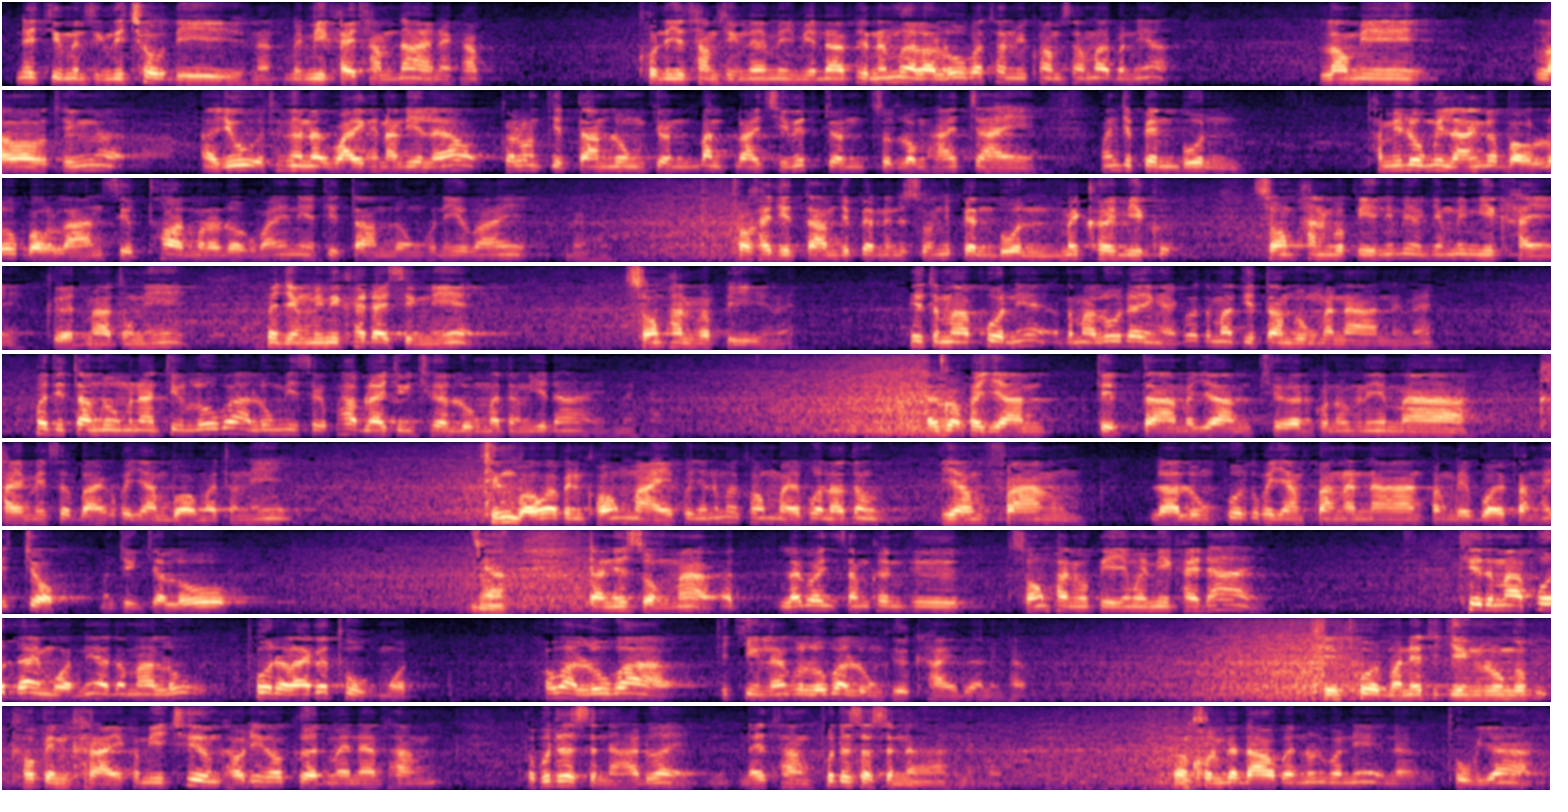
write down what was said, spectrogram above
นี่จึงเป็นสิ่งที่โชคดีนะไม่มีใครทำได้นะครับ คนที่จะทำสิ่งนี้ไม่มีได้เพราะฉะนั้นเมื่อเรารู้ว่าท่านมีความสามารถแบบนี้เรามีเราถึงอายุถึงวัยขนาดนี้แล้ว ก็ต้องติดตามลุงจนบั้นปลายชีวิตจนสุดลมหายใจ มันจะเป็นบุญทำให้ลูกมีหลานก็บอกลูกบอกหลานสืบทอดมรดกไว้เนี่ยติดตามลุงคนนี้ไว้นะครับพอใครติดตามจะเป็นในสวนจะเป็นบุญ ไม่เคยมีสองพันกว่าปีนี้ยังไม่มีใครเกิดมาตรงนี้ก็ยังไม่มีใครได้สิ่งนี้สองพันกว่าปีนะนี่ตมาพูดนี้ตมารู้ได้ยังไง ก็ตมาติดตามลุงมานานเห็นไหม พอติดตามลุงมานานจึงรู้ว่าลุงมีสุขภาพอะไรจึงเชิญลุงมาตรงนี้ได้นะครับ แล้วก็พยายามติดตามพยายามเชิญคนนู้นคนนี้มา ใครไม่สบายก็พยายามบอกมาตรงนี้ ถึงบอกว่าเป็นของใหม่เพราะฉะนั้นเมื่อของใหม่พวกเราต้องพยายามฟังเวลาลุงพูดก็พยายามฟังนานๆฟังบ่อยๆฟังให้จบ มันจึงจะรู้นะแต่นี้ส่งมาก แล้วก็สำคัญคือสองพันกว่าปียังไม่มีใครได้ ที่จะมาพูดได้หมดเนี่ยจะมารู้พูดอะไรก็ถูกหมด เพราะว่ารู้ว่าที่จริงแล้วก็รู้ว่าลุงคือใครด้วยนะครับ ที่พูดมาเนี่ยที่จริงลุงเขาเป็นใครเขามีชื่อของเขาที่เขาเกิดมาในทางพระพุทธศาสนาด้วย ในทางพุทธศาสนานะครับบางคนก็เดาไปนู้นวันนี้นะถูกยาก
